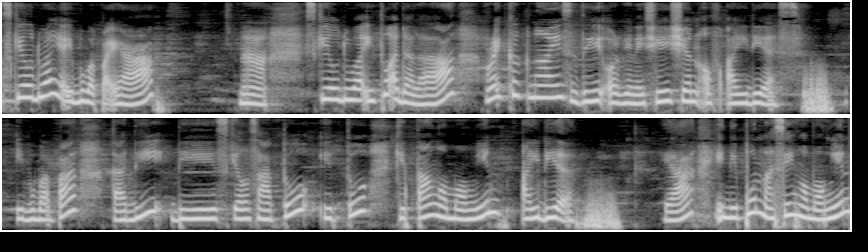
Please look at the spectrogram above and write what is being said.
skill 2 ya Ibu Bapak ya. Nah, skill 2 itu adalah recognize the organization of ideas. Ibu Bapak, tadi di skill 1 itu kita ngomongin idea. Ya, ini pun masih ngomongin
